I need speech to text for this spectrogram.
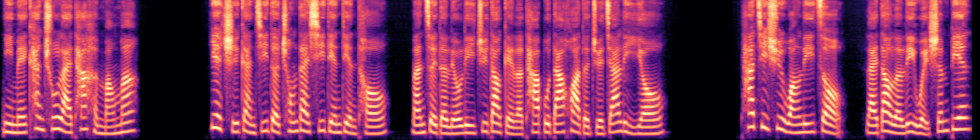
你没看出来他很忙吗？叶池感激地冲黛西点点头，满嘴的琉璃锯道给了他不搭话的绝佳理由。他继续往里走。来到了立伟身边，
